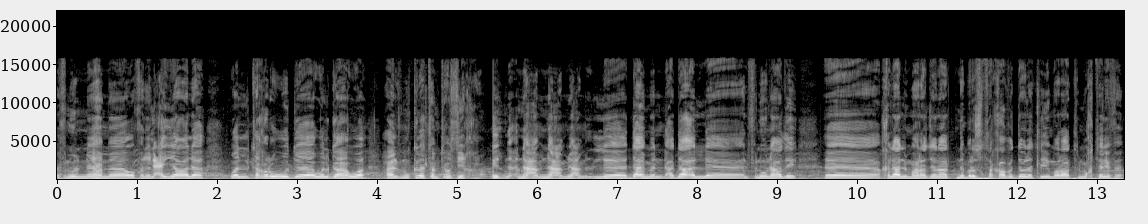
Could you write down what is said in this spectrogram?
فنون النهمة وفن العيالة والتغرود والقهوة. هاي الفنون كلها تم توثيقها. نعم نعم نعم. دائما أداء ال- الفنون هذه آه، خلال المهرجانات نبرز ثقافة دولة الإمارات المختلفة.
